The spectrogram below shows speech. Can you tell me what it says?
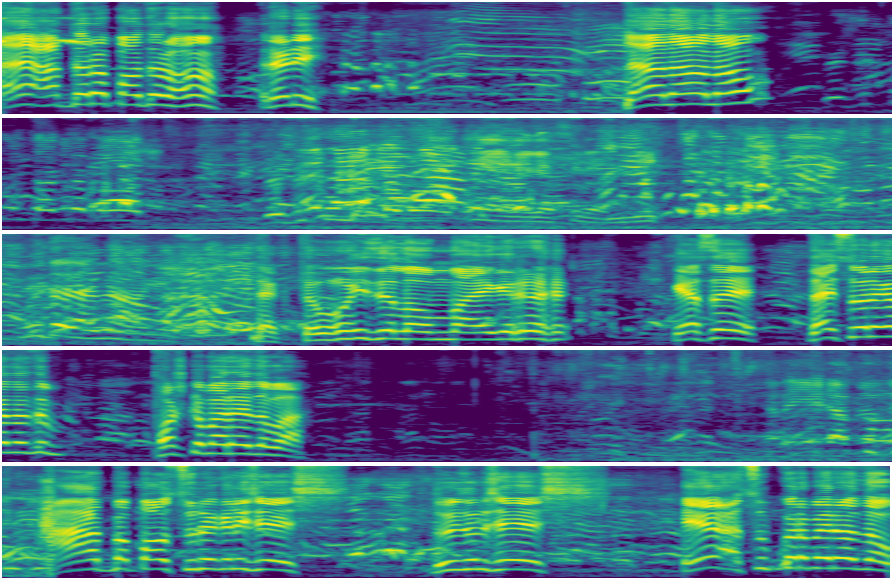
হ্যাঁ হাত ধরো, পা ধরো হ্যাঁ রেডি লাও লাও লাও। দেখতে ওই যে লম্বা এগেরে গেছে যাই চলে গেছে ফসকে বাড়াই দেবা। হাত বা পাও ছুড়ে গেলি শেষ। দুইজন শেষ। এ, চুপ করে বেরো, যাও।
